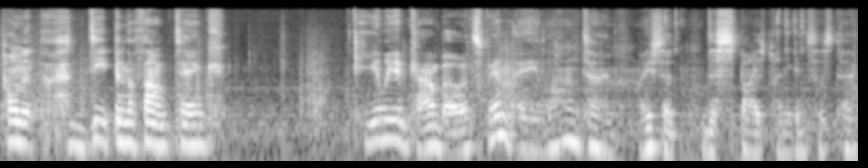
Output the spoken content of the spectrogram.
Opponent deep in the thunk tank. Heliod combo. It's been a long time. I used to despise playing against this deck.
